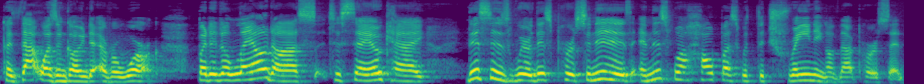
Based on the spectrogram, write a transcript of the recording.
because that wasn't going to ever work. But it allowed us to say, okay, this is where this person is, and this will help us with the training of that person.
